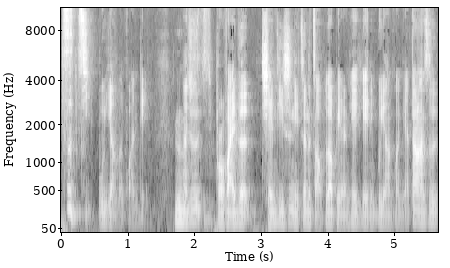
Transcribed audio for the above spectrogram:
自己不一样的观点。那就是 provide 的前提是你真的找不到别人可以给你不一样的观点，当然是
